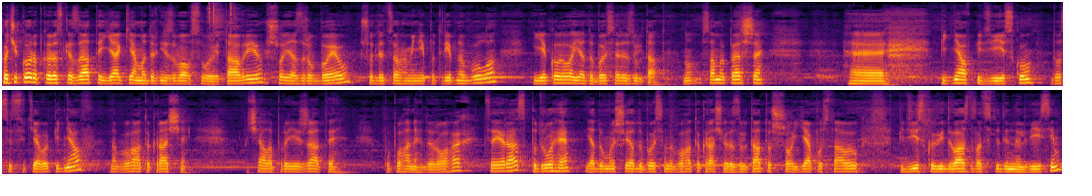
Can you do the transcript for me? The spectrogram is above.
Хочу коротко розказати, як я модернізував свою Таврію, що я зробив, що для цього мені потрібно було, і якого я добився результату. Ну, саме перше, е, підняв підвіску, досить суттєво підняв, набагато краще почала проїжджати по поганих дорогах цей раз. По-друге, я думаю, що я добився набагато кращого результату, що я поставив підвіску від ВАЗ 2108.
